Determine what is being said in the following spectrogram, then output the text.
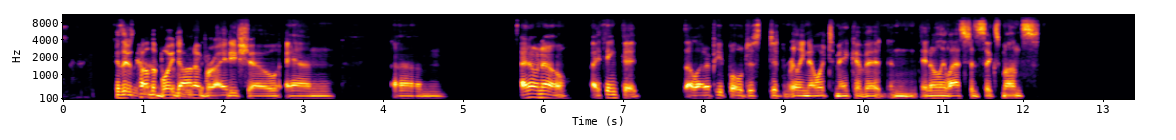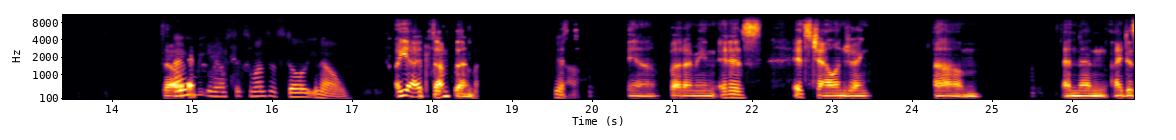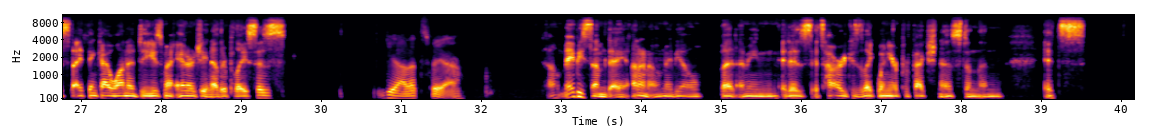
because it was called the Boy Donna. Variety Show, and um, I don't know. I think that a lot of people just didn't really know what to make of it, and it only lasted six months. So I mean, you know, six months is still, you know, oh, yeah, it's something. Yeah, It's- Yeah, but I mean, it is it's challenging. Um, and then I just I think I wanted to use my energy in other places. Yeah, that's fair. So maybe someday. I don't know. Maybe I'll. But I mean, it is. It's hard because like when you're a perfectionist, and then it's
